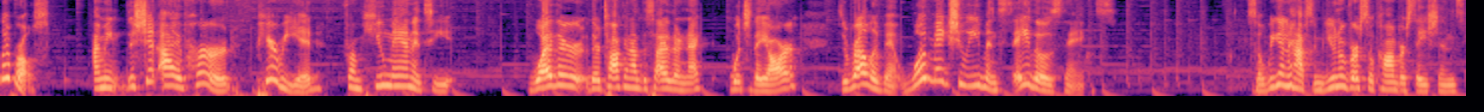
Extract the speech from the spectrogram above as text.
liberals I mean, the shit I have heard, period, from humanity, whether they're talking out the side of their neck, which they are, is irrelevant. What makes you even say those things? So we're gonna have some universal conversations,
